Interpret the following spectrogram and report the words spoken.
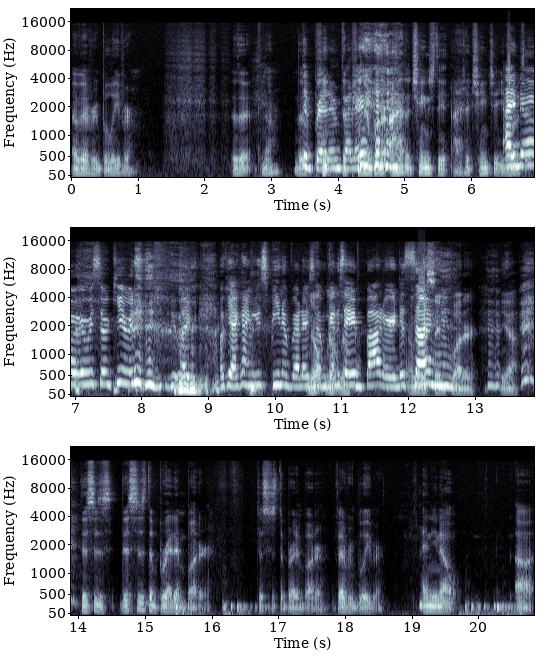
of every believer. The no The bread and butter. peanut butter. I had to change the. I had to change it. You I know it- was so cute. Like, okay, I can't use peanut butter, so I'm nope, gonna nope. say butter this I'm gonna say butter. Yeah, this is this is the bread and butter. This is the bread and butter of every believer, and you know, uh,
